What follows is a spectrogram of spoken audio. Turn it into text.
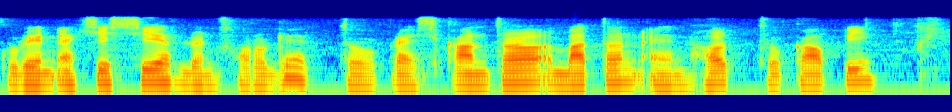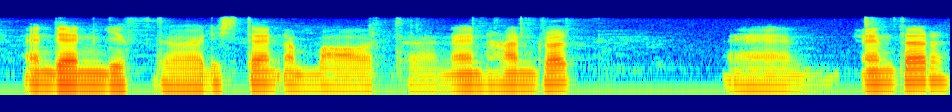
current axis here. Don't forget to press ctrl button and hold to copy and then give the distance about uh, 900 and enter.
